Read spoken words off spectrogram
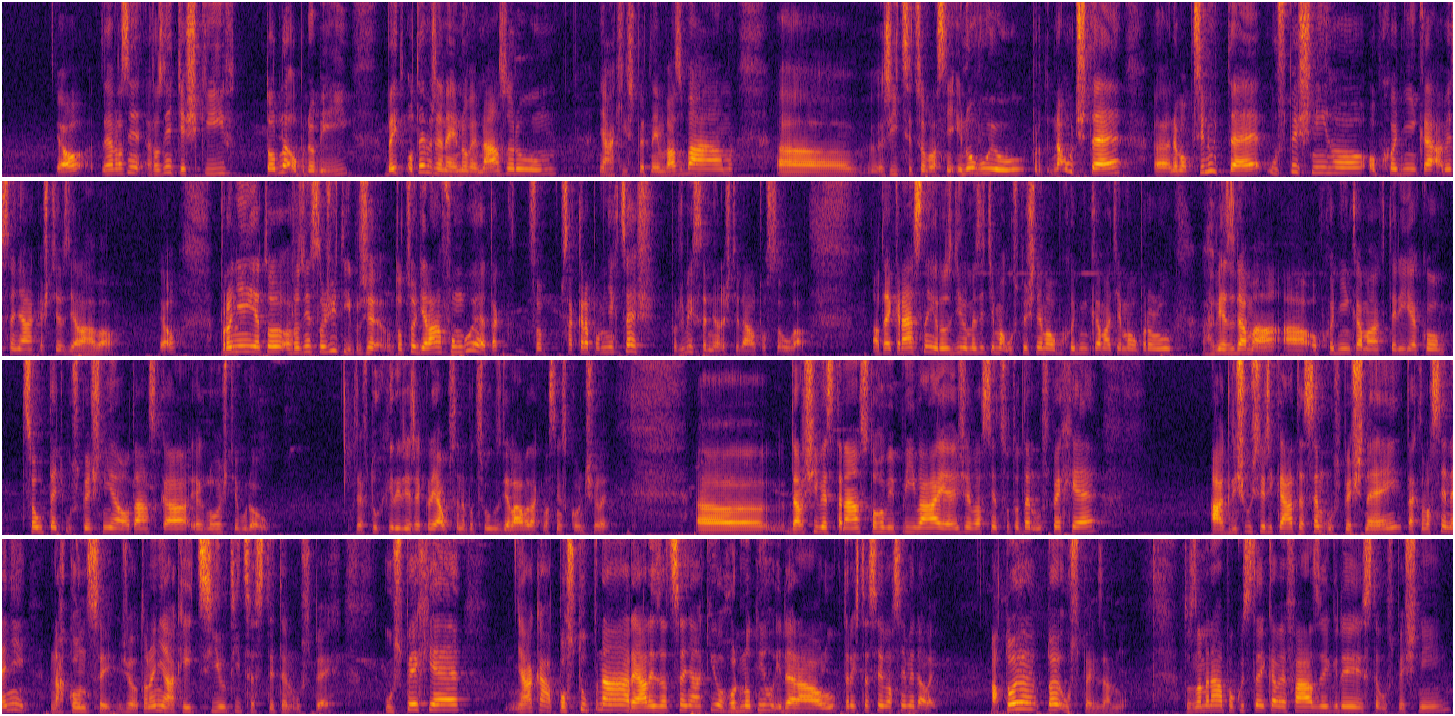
Jo? To je vlastně hrozně těžký v tohle období být otevřený novým názorům, nějakým zpětným vazbám, uh, říct si, co vlastně inovuju. Naučte uh, nebo přinuďte úspěšného obchodníka, aby se nějak ještě vzdělával. Jo? Pro něj je to hrozně složitý, protože to, co dělá, funguje, tak co sakra po mně chceš? Proč bych se měl ještě dál posouvat? A to je krásný rozdíl mezi těma úspěšnými obchodníkama, těma opravdu hvězdama a obchodníkama, který jako jsou teď úspěšní a otázka, jak dlouho ještě budou. Protože v tu chvíli, kdy řekli, já už se nepotřebuji vzdělávat, tak vlastně skončili. Uh, další věc, která z toho vyplývá, je, že vlastně co to ten úspěch je. A když už si říkáte, jsem úspěšný, tak to vlastně není na konci, že jo? to není nějaký cíl té cesty, ten úspěch. Úspěch je nějaká postupná realizace nějakého hodnotného ideálu, který jste si vlastně vydali. A to je, to je úspěch za mě. To znamená, pokud jste ve fázi, kdy jste úspěšný, uh,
